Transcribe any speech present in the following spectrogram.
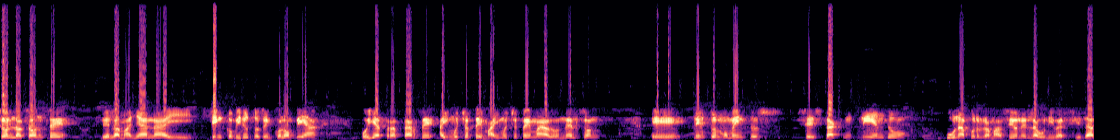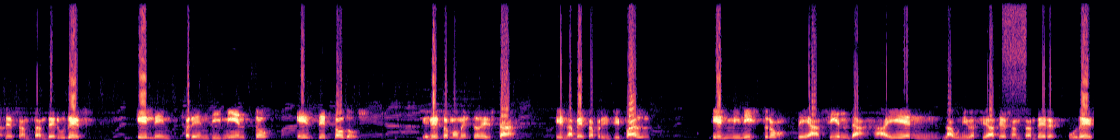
son las 11 de la mañana y 5 minutos en Colombia. Voy a tratar de, hay mucho tema, hay mucho tema, don Nelson. Eh, en estos momentos se está cumpliendo una programación en la Universidad de Santander UDES. El emprendimiento es de todos en estos momentos está en la mesa principal el ministro de Hacienda, ahí en la Universidad de Santander, UDES.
